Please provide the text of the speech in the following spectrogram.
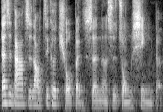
但是大家知道，这颗球本身呢是中性的，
